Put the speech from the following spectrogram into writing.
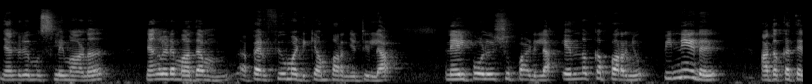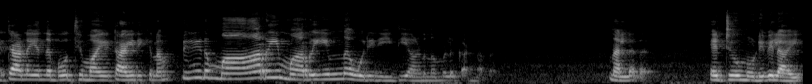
ഞാനൊരു മുസ്ലിമാണ്. ഞങ്ങളുടെ മതം പെർഫ്യൂം അടിക്കാൻ പറഞ്ഞിട്ടില്ല. നെയിൽ പോളിഷ് പാടില്ല എന്നൊക്കെ പറഞ്ഞു. പിന്നീട് അതൊക്കെ തെറ്റാണ് എന്ന് ബോധ്യമായിട്ടായിരിക്കണം. പിന്നീട് മാറി മറിയുന്ന ഒരു രീതിയാണ് നമ്മൾ കണ്ടത്. നല്ലത്. ഏറ്റവും ഒടുവിലായി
